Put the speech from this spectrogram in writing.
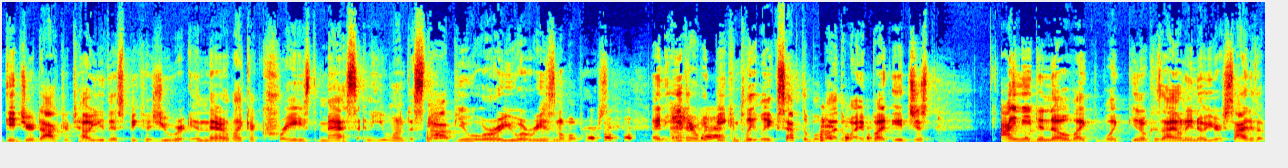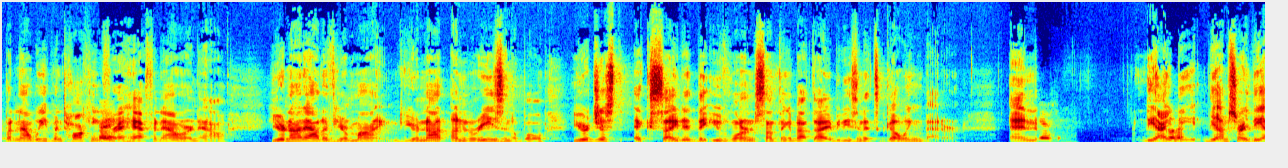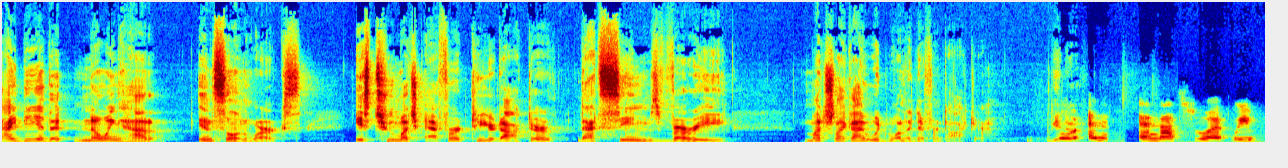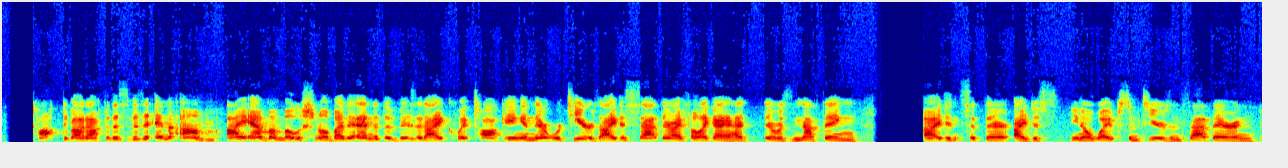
did your doctor tell you this because you were in there like a crazed mess and he wanted to stop you or are you a reasonable person? And either would yeah. be completely acceptable by the way but it just i need to know like like you know because i only know your side of it. But now we've been talking right. for a half an hour now. You're not out of your mind. You're not unreasonable. You're just excited that you've learned something about diabetes and it's going better. And yes. the idea the, i'm sorry the idea that knowing how insulin works is too much effort to your doctor, that seems very much like I would want a different doctor. You well, know? and and that's what we talked about after this visit and um I am emotional. By the end of the visit I quit talking and there were tears. I just sat there. I felt like I had there was nothing. I didn't sit there. I just you know wiped some tears and sat there and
